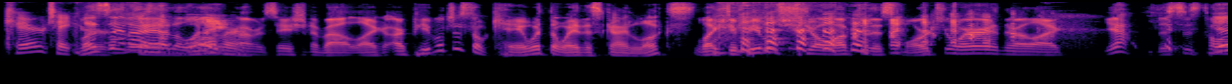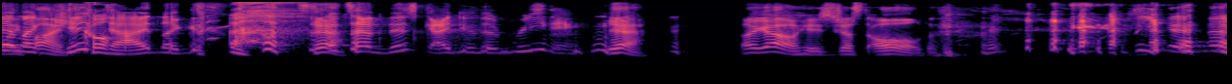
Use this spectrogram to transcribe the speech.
caretaker. Leslie and I had a long conversation about like, are people just okay with the way this guy looks? Like, do people show up to this mortuary and they're like, yeah, this is totally yeah, my fine. kid Cool. died. Like, let's, Yeah. let's have this guy do the reading. Yeah. Like, oh, he's just old. yeah.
